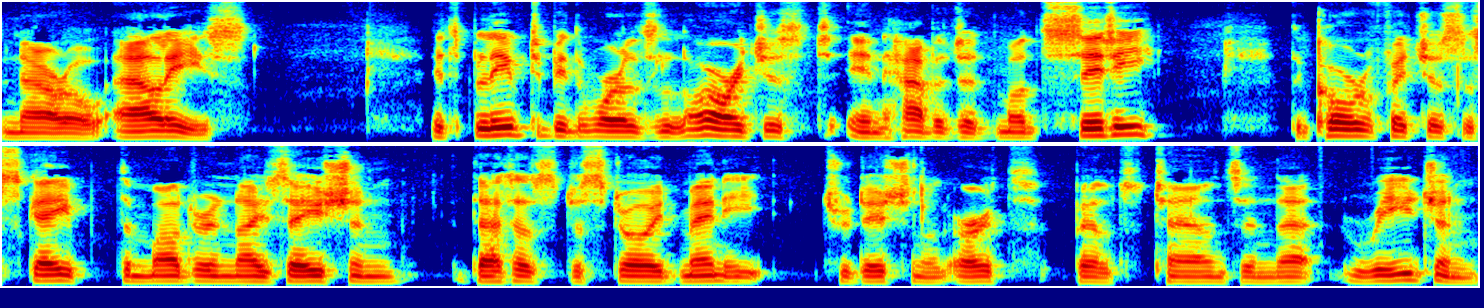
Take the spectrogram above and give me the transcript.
narrow alleys. It's believed to be the world's largest inhabited mud city, the core of which has escaped the modernization that has destroyed many traditional earth built towns in that region.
